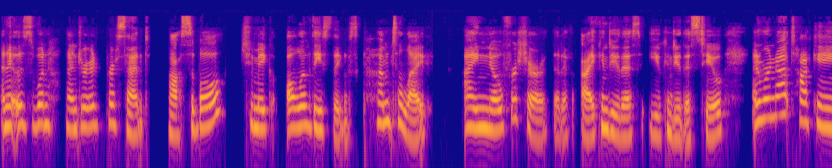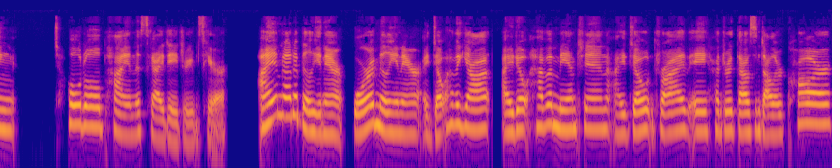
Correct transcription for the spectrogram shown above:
And it was 100% possible to make all of these things come to life I know for sure that if I can do this, you can do this too. And we're not talking total pie in the sky daydreams here. I am not a billionaire or a millionaire. I don't have a yacht. I don't have a mansion. I don't drive a $100,000 car.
